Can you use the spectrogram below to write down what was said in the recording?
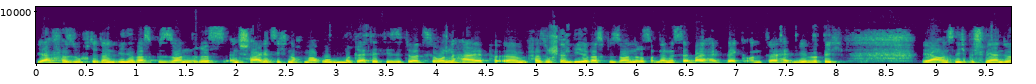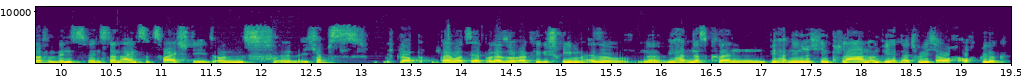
ja, versuchte dann wieder was Besonderes, entscheidet sich nochmal um, rettet die Situation halb, äh, versucht dann wieder was Besonderes und dann ist der Ball halt weg. Und da hätten wir wirklich ja, uns nicht beschweren dürfen, wenn es dann 1 zu 2 steht. Und äh, ich habe es, ich glaube, bei WhatsApp oder so irgendwie geschrieben, also ne, wir hatten das Können, wir hatten den richtigen Plan und wir hatten natürlich auch, auch Glück.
